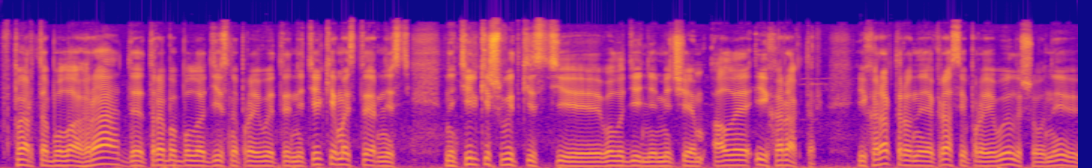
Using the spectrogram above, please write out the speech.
вперта була гра, де треба було дійсно проявити не тільки майстерність, не тільки швидкість е, володіння м'ячем, але і характер. І характер вони якраз і проявили, що вони,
